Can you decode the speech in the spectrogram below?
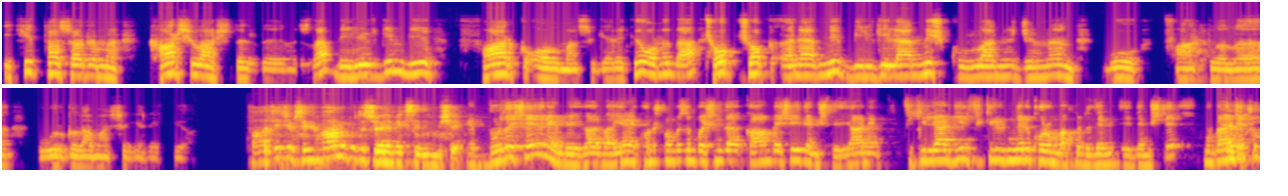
iki tasarımı karşılaştırdığınızda belirgin bir fark olması gerekiyor. Onu da çok çok önemli bilgilenmiş kullanıcının bu farklılığı vurgulaması gerekiyor. Fatih'ciğim senin var mı burada söylemek istediğin bir şey? E, burada şey önemli galiba yine konuşmamızın başında Kaan Bey şey demişti. Yani fikirler değil fikir ürünleri korunmaktadır e, demişti. Bu bence evet. çok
